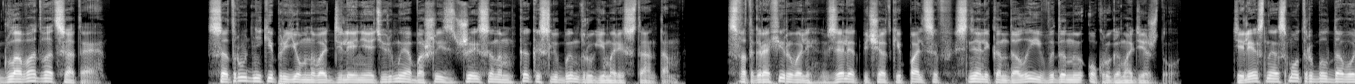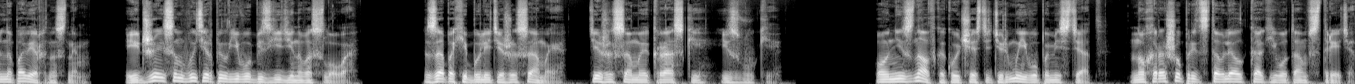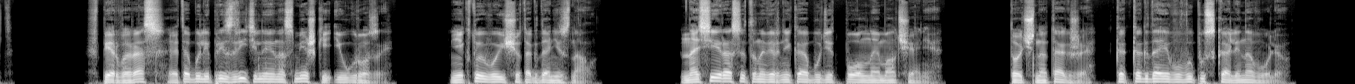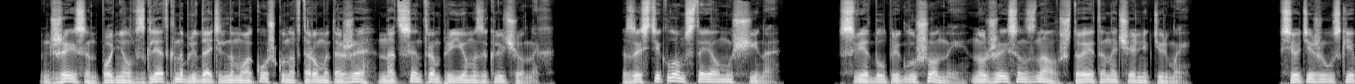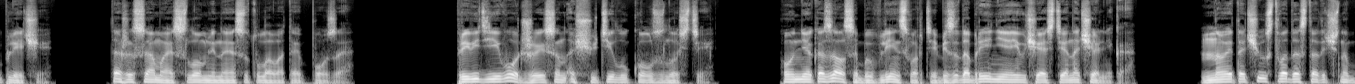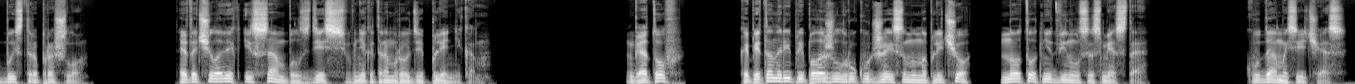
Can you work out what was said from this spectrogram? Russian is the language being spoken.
Глава 20. Сотрудники приемного отделения тюрьмы обошлись с Джейсоном, как и с любым другим арестантом. Сфотографировали, взяли отпечатки пальцев, сняли кандалы и выданную округом одежду. Телесный осмотр был довольно поверхностным, и Джейсон вытерпел его без единого слова. Запахи были те же самые, те же самые краски и звуки. Он не знал, в какой части тюрьмы его поместят, но хорошо представлял, как его там встретят. В первый раз это были презрительные насмешки и угрозы. Никто его еще тогда не знал. На сей раз это наверняка будет полное молчание. Точно так же, как когда его выпускали на волю. Джейсон поднял взгляд к наблюдательному окошку на втором этаже над центром приема заключенных. За стеклом стоял мужчина. Свет был приглушенный, но Джейсон знал, что это начальник тюрьмы. Все те же узкие плечи, та же самая сломленная сутуловатая поза. При виде его Джейсон ощутил укол злости. Он не оказался бы в Лейнсворте без одобрения и участия начальника. Но это чувство достаточно быстро прошло. Этот человек и сам был здесь в некотором роде пленником. «Готов?» Капитан Рипли положил руку Джейсону на плечо, но тот не двинулся с места. «Куда мы сейчас?»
